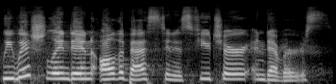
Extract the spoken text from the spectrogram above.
We wish Lyndon all the best in his future endeavors.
